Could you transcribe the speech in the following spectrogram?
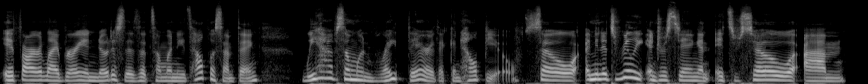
if our librarian notices that someone needs help with something, we have someone right there that can help you. So, I mean, it's really interesting and it's so um,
